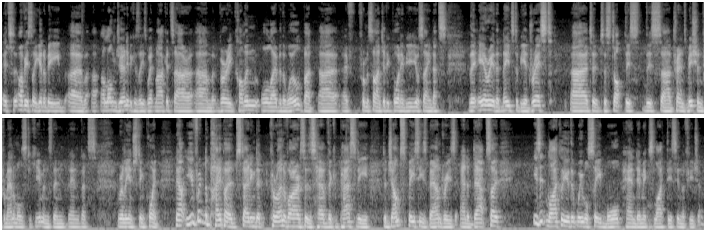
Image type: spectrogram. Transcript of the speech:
it's obviously going to be uh, a long journey because these wet markets are um, very common all over the world. But uh, if, from a scientific point of view, you're saying that's the area that needs to be addressed uh, to, to stop this this uh, transmission from animals to humans. Then then that's a really interesting point. Now you've written a paper stating that coronaviruses have the capacity to jump species boundaries and adapt. So is it likely that we will see more pandemics like this in the future?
